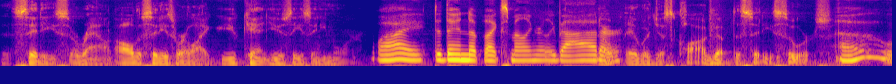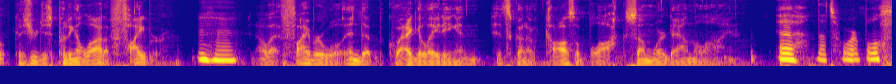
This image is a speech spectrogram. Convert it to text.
The cities around, all the cities were like, you can't use these anymore. Why? Did they end up like smelling really bad or? it would just clog up the city sewers. Oh. Because you're just putting a lot of fiber. Mm-hmm. And all that fiber will end up coagulating and it's going to cause a block somewhere down the line. Ugh, that's horrible.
